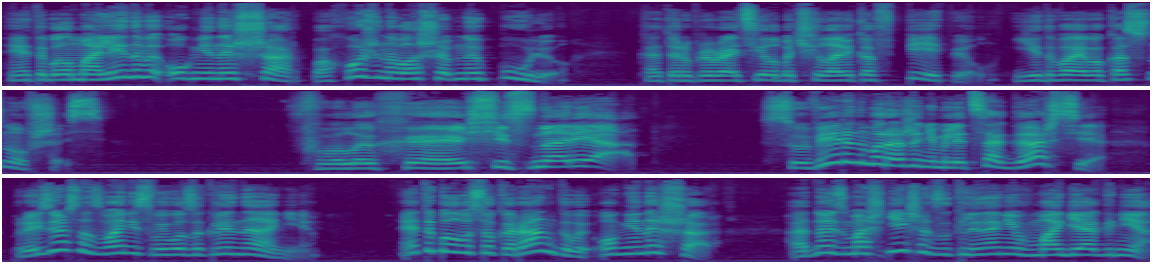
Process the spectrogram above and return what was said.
Это был малиновый огненный шар, похожий на волшебную пулю, которая превратила бы человека в пепел, едва его коснувшись. «Полыхающий снаряд!» С уверенным выражением лица Гарсия произнес название своего заклинания. Это был высокоранговый огненный шар, одно из мощнейших заклинаний в магии огня,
